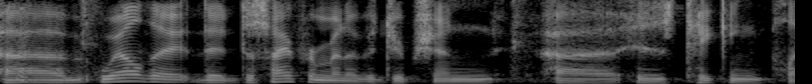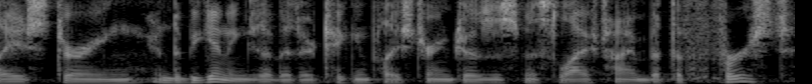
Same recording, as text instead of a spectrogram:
Uh, well, the, the decipherment of Egyptian uh, is taking place during, the beginnings of it are taking place during Joseph Smith's lifetime, but the first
